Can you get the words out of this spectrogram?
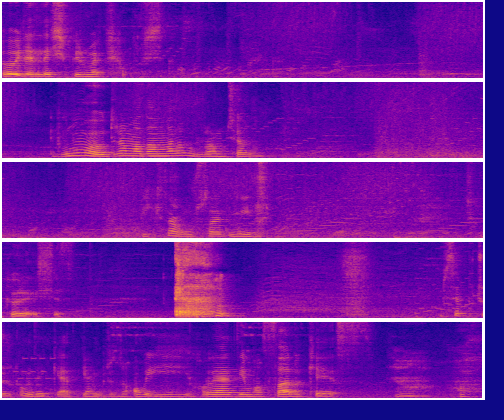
Öyle leş bir map yapmışlar. E bunu mu öldürem adamlara mı vuram canım? Bir iki tane vursaydım iyiydi. Çok görev işlesin. Biz hep bu çocukla mı denk geldik yani biraz? Ay verdiğim hasarı kes. Ah.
